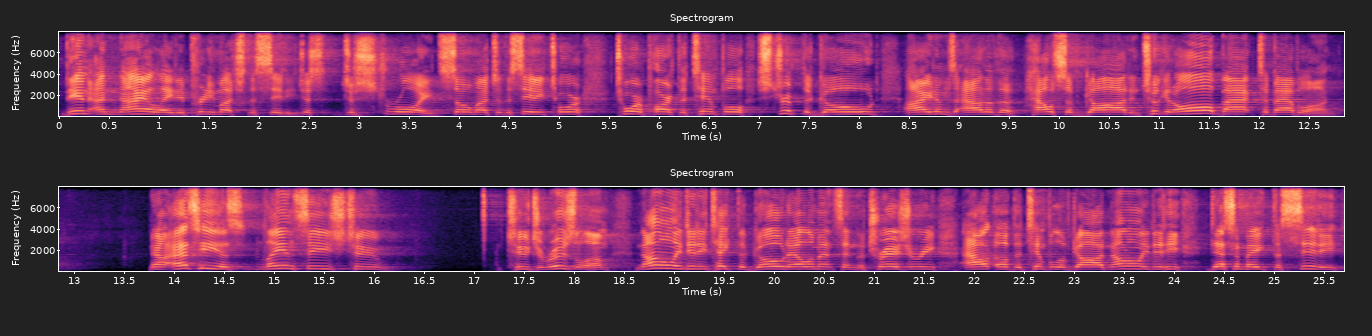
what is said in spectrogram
then annihilated pretty much the city, just destroyed so much of the city, tore, tore apart the temple, stripped the gold items out of the house of God, and took it all back to Babylon. Now, as he is laying siege to to Jerusalem, not only did he take the gold elements and the treasury out of the temple of God, not only did he decimate the city,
